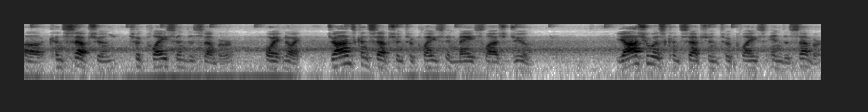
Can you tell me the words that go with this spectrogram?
uh, conception took place in December. Oh, wait, no, wait. John's conception took place in May slash June. Yahshua's conception took place in December.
